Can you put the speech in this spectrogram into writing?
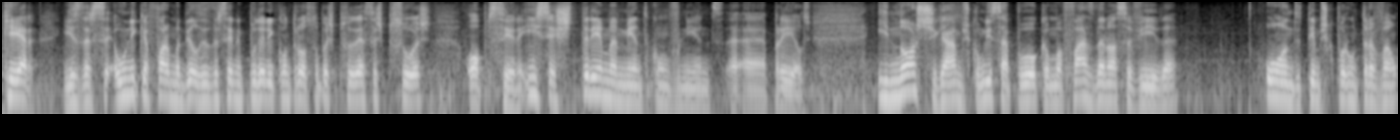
quer exercer, a única forma deles exercerem poder e controle sobre as pessoas, essas pessoas obedecerem. Isso é extremamente conveniente uh, para eles. E nós chegamos, como disse há pouco, a uma fase da nossa vida onde temos que pôr um travão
